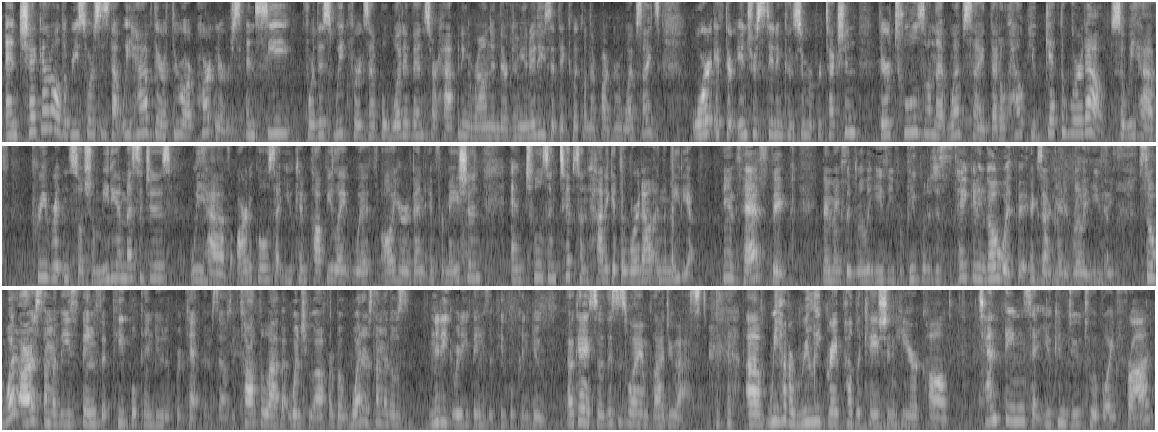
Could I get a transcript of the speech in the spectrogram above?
and check out all the resources that we have there through our partners and see for this week for example what events are happening around in their communities if they click on their partner websites or if they're interested in consumer protection there are tools on that website that'll help you get the word out. So we have pre-written social media messages we have articles that you can populate with all your event information and tools and tips on how to get the word out in the media Fantastic. That makes it really easy for people to just take it and go with it. Exactly. Made it really easy. Yes. So, what are some of these things that people can do to protect themselves? We've talked a lot about what you offer, but what are some of those nitty gritty things that people can do? Okay, so this is why I'm glad you asked. um, we have a really great publication here called 10 Things That You Can Do to Avoid Fraud.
